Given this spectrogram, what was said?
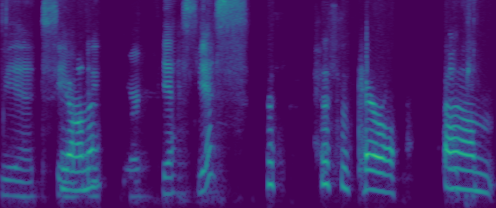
Yeah. to see Tiana? everybody's work. Yes, yes. This is Carol. Um,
